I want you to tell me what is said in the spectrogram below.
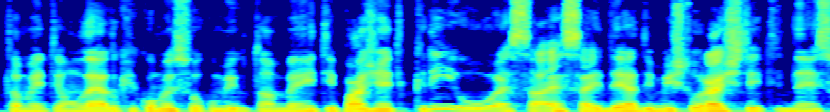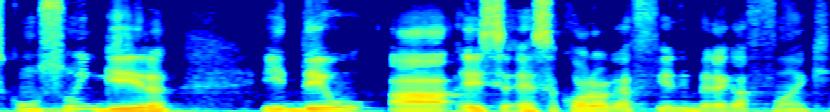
Também tem um Lelo que começou comigo também, tipo a gente criou essa, essa ideia de misturar street dance com swingueira e deu a esse- essa coreografia de brega funk.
